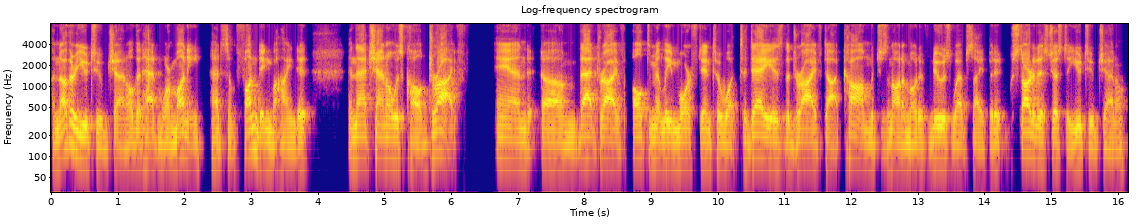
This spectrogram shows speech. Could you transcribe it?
another youtube channel that had more money had some funding behind it. And that channel was called drive. And um, that drive ultimately morphed into what today is the drive.com which is an automotive news website but it started as just a youtube channel.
